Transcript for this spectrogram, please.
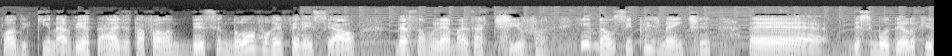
Pode que na verdade está falando desse novo referencial dessa mulher mais ativa e não simplesmente é, desse modelo que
